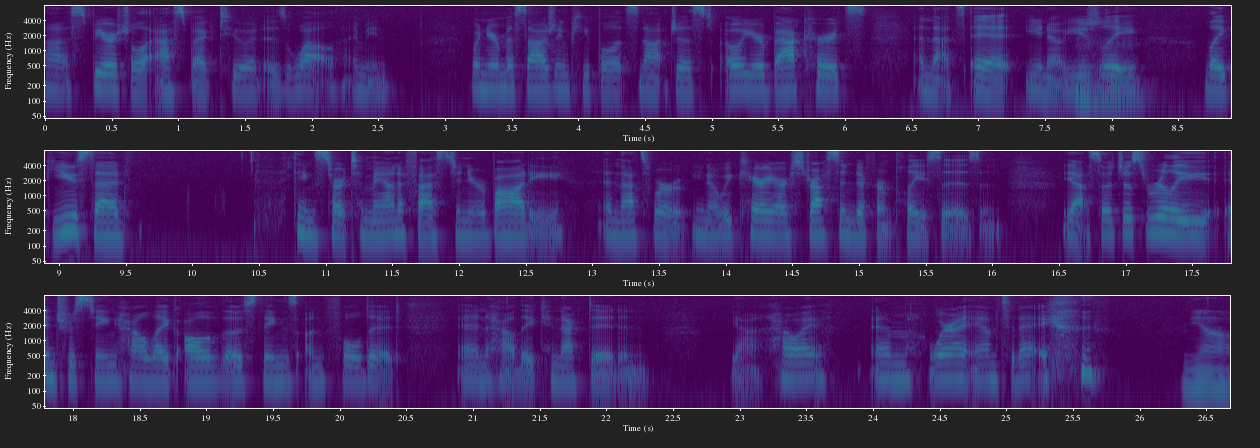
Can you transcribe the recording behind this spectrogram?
uh, spiritual aspect to it as well. I mean when you're massaging people it's not just oh your back hurts and that's it. You know usually mm-hmm. like you said things start to manifest in your body and that's where you know we carry our stress in different places and yeah, so it's just really interesting how like all of those things unfolded and how they connected and yeah, how I am where I am today. yeah.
